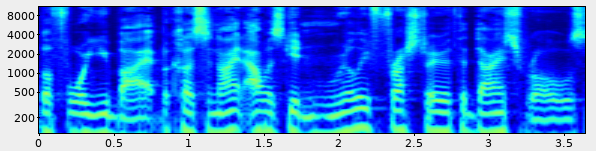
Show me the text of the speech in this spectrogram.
before you buy it. Because tonight I was getting really frustrated with the dice rolls,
